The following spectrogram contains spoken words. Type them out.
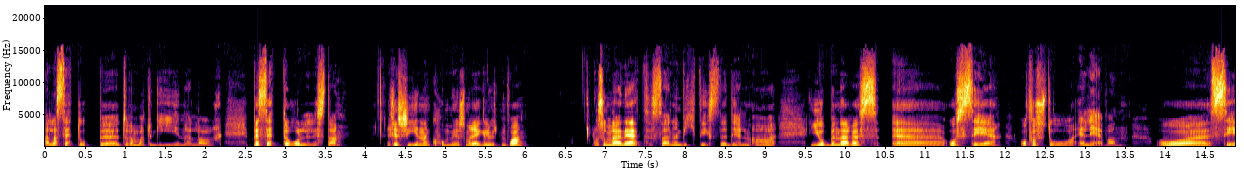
eller sette opp uh, dramaturgien, eller besette rollelista. Regien den kommer jo som regel utenfra. Og som dere vet, så er den viktigste delen av jobben deres eh, å se og forstå elevene. Og se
